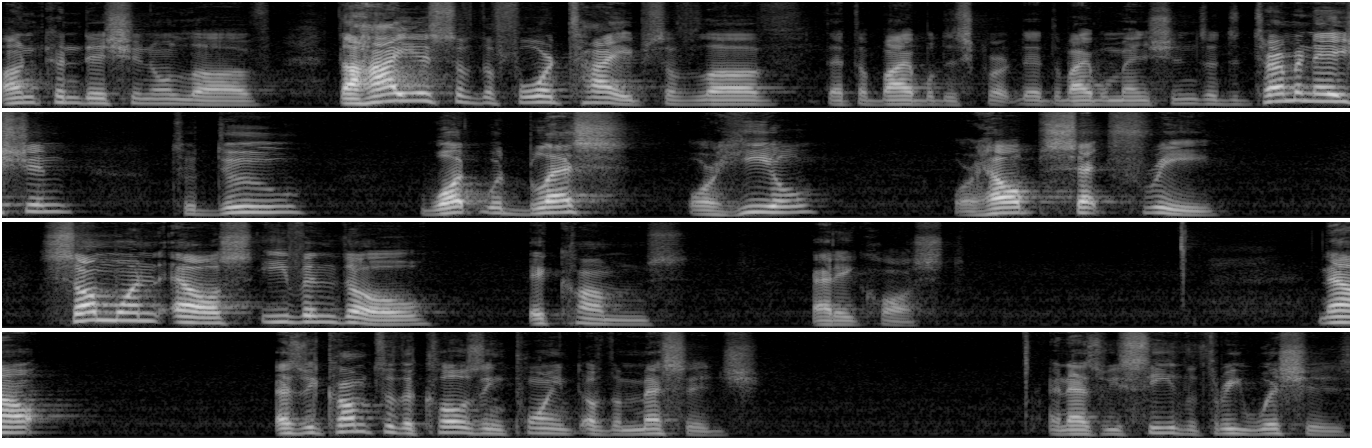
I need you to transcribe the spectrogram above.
unconditional love, the highest of the four types of love that the Bible, descri- that the Bible mentions, a determination to do what would bless or heal or help set free someone else, even though it comes at a cost. Now, as we come to the closing point of the message, and as we see the three wishes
